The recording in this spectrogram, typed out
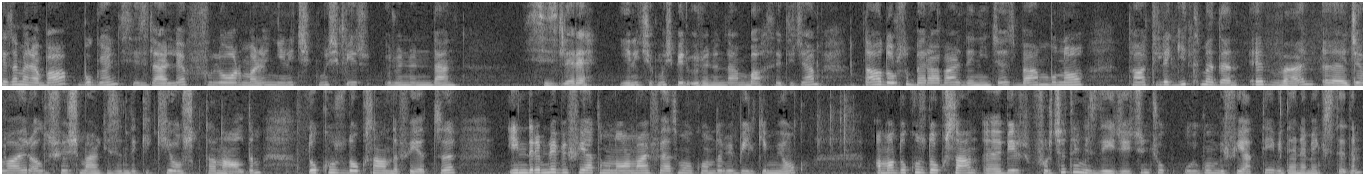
Herkese merhaba. Bugün sizlerle Flormar'ın yeni çıkmış bir ürününden sizlere yeni çıkmış bir ürününden bahsedeceğim. Daha doğrusu beraber deneyeceğiz. Ben bunu tatile gitmeden evvel e, Cevahir Alışveriş Merkezi'ndeki kiosktan aldım. 9.90 da fiyatı. İndirimli bir fiyat mı normal fiyat mı o konuda bir bilgim yok. Ama 9.90 e, bir fırça temizleyici için çok uygun bir fiyat diye bir denemek istedim.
